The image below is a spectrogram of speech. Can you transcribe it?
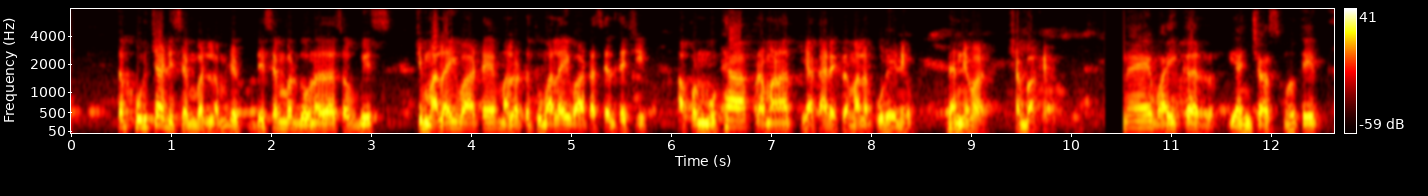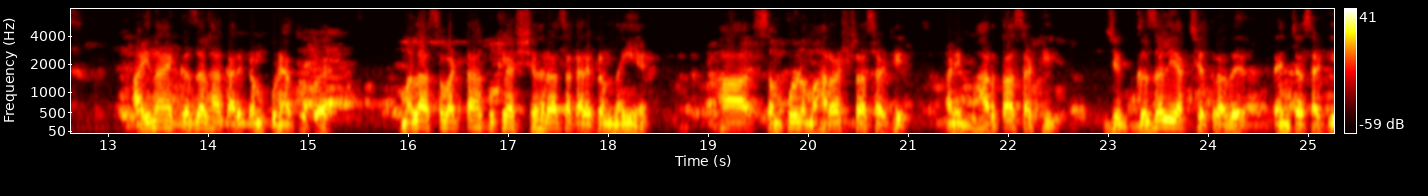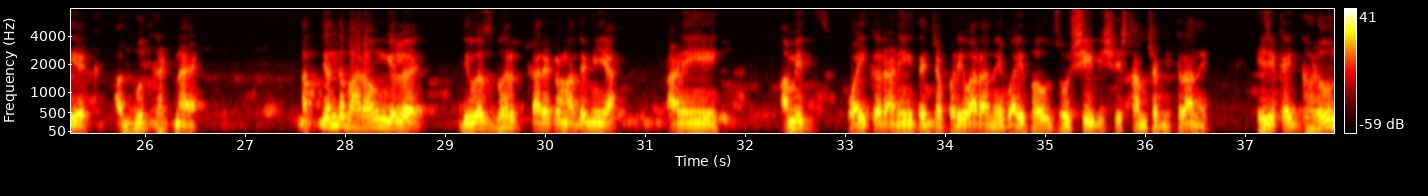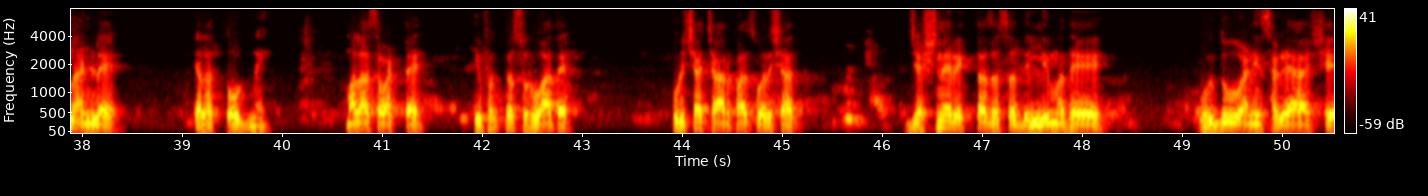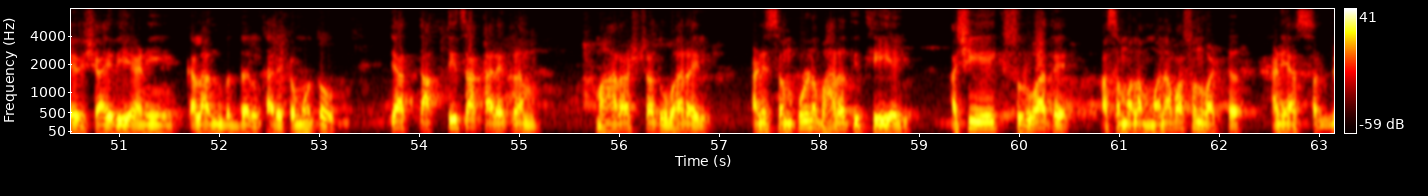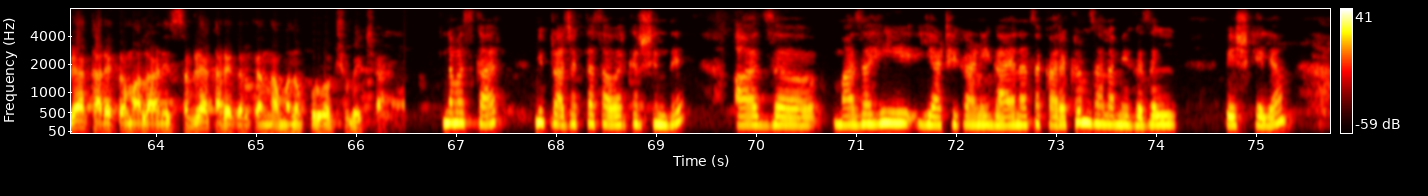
तर पुढच्या डिसेंबरला म्हणजे डिसेंबर दोन हजार सव्वीसची मलाही वाट आहे मला वाटतं तुम्हालाही वाट असेल त्याची आपण मोठ्या प्रमाणात या कार्यक्रमाला पुढे नेऊ. धन्यवाद. शब्बा खैर विनय वाईकर यांच्या स्मृतीत आईना गझल हा कार्यक्रम पुण्यात होतोय. मला असं वाटतं हा कुठल्या शहराचा कार्यक्रम नाही आहे हा संपूर्ण महाराष्ट्रासाठी आणि भारतासाठी जे गझल या क्षेत्रात आहेत त्यांच्यासाठी एक अद्भुत घटना आहे. अत्यंत भारावून गेलोय. दिवसभर कार्यक्रमात मी या. आणि अमित वाईकर आणि त्यांच्या परिवाराने वैभव जोशी विशेषतः आमच्या मित्राने हे जे काही घडवून आणलंय त्याला तोड नाही. मला असं वाटतंय ही फक्त सुरुवात आहे. पुढच्या चार पाच वर्षात जश्ने रेखता जसं दिल्लीमध्ये उर्दू आणि सगळ्या शेर शायरी आणि कलांबद्दल कार्यक्रम होतो त्या ताकदीचा कार्यक्रम महाराष्ट्रात उभा राहील आणि संपूर्ण भारत इथे येईल. अशी एक सुरुवात आहे असं मला मनापासून वाटतं. आणि या सगळ्या कार्यक्रमाला आणि सगळ्या कार्यकर्त्यांना मनपूर्वक शुभेच्छा. नमस्कार. मी प्राजक्ता सावरकर शिंदे. आज माझाही या ठिकाणी गायनाचा कार्यक्रम झाला. मी गझल पेश केल्या.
